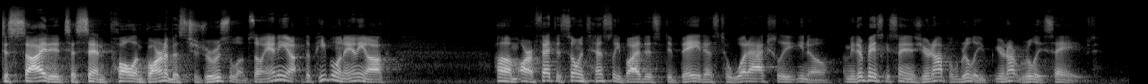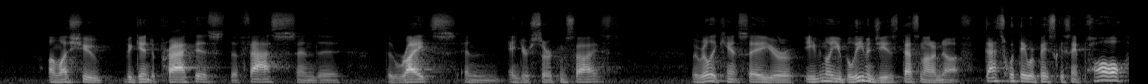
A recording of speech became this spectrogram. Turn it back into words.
decided to send Paul and Barnabas to Jerusalem. So Antioch, the people in Antioch um, are affected so intensely by this debate as to what actually, you know, I mean, they're basically saying is you're not really, you're not really saved unless you begin to practice the fasts and the, the rites and, and you're circumcised. We really can't say you're, even though you believe in Jesus, that's not enough. That's what they were basically saying. Paul,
